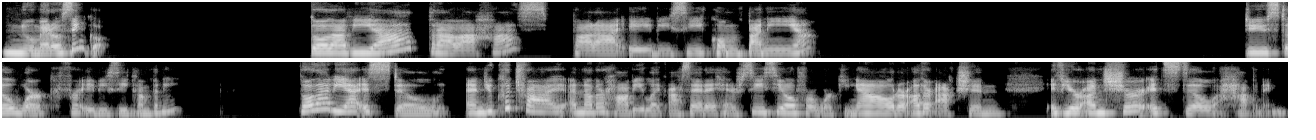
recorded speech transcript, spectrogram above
Número cinco. ¿Todavía trabajas para ABC Compañía? Do you still work for ABC Company? Todavía is still, and you could try another hobby like hacer ejercicio for working out or other action if you're unsure it's still happening.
